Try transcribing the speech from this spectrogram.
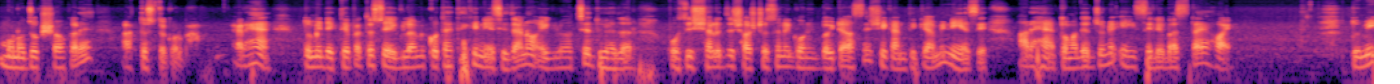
মনোযোগ সহকারে আত্মস্থ করবা। আর হ্যাঁ তুমি দেখতে পাচ্ছ এগুলো আমি কোথায় থেকে নিয়েছি জানো? এগুলো হচ্ছে দুই হাজার পঁচিশ সালের যে ষষ্ঠ শ্রেণির গণিত বইটা আছে, সেখান থেকে আমি নিয়েছি। আর হ্যাঁ তোমাদের জন্য এই সিলেবাসটাই হয়। তুমি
